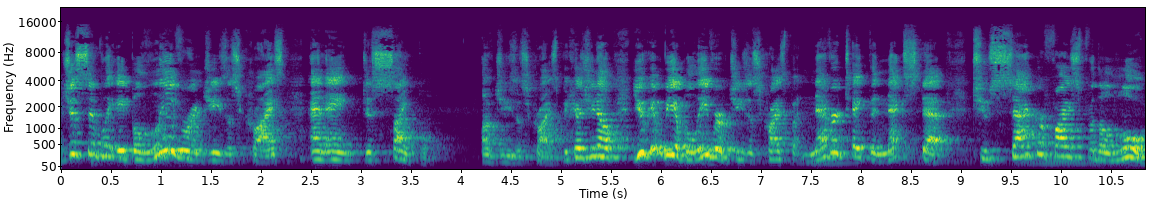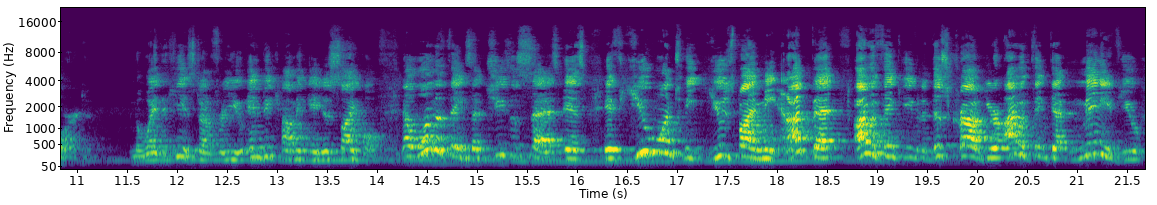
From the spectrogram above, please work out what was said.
just simply a believer in Jesus Christ and a disciple of Jesus Christ. Because you know, you can be a believer of Jesus Christ, but never take the next step to sacrifice for the Lord in the way that he has done for you in becoming a disciple. Now, one of the things that Jesus says is if you want to be used by me, and I bet, I would think even in this crowd here, I would think that many of you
